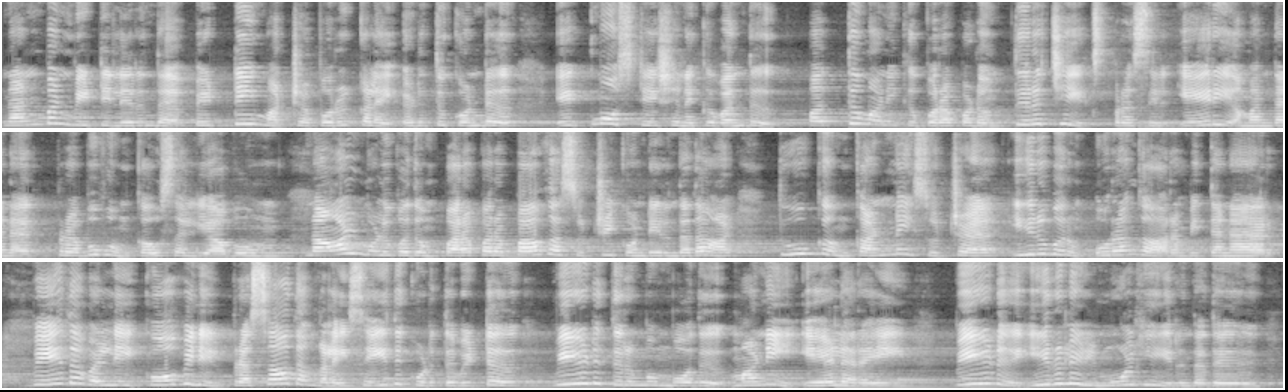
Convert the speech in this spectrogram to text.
நண்பன் வீட்டிலிருந்த பெட்டி மற்ற பொருட்களை எடுத்துக்கொண்டு எக்மோ ஸ்டேஷனுக்கு வந்து பத்து மணிக்கு புறப்படும் திருச்சி எக்ஸ்பிரஸில் ஏறி அமர்ந்தனர் பிரபுவும் கௌசல்யாவும். நாள் முழுவதும் பரபரப்பாக சுற்றி கொண்டிருந்ததால் தூக்கம் கண்ணை சுற்ற இருவரும் உறங்க ஆரம்பித்தனர். வேதவள்ளி கோவிலில் பிரசாதங்களை செய்து கொடுத்துவிட்டு வீடு திரும்பும்போது மணி ஏழரை. வீடு இருளில் மூழ்கி இருந்தது.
